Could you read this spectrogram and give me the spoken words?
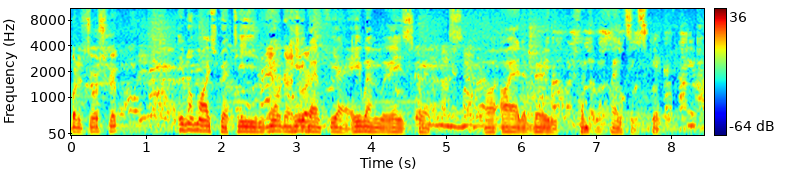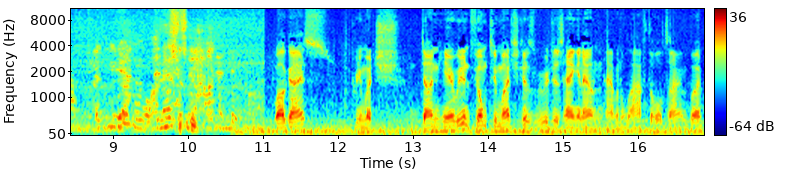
But it's your script. It's not my script. He, You he went, yeah, he went with his script. I, I had a very comprehensive script. Well, guys, pretty much done here. We didn't film too much because we were just hanging out and having a laugh the whole time. But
